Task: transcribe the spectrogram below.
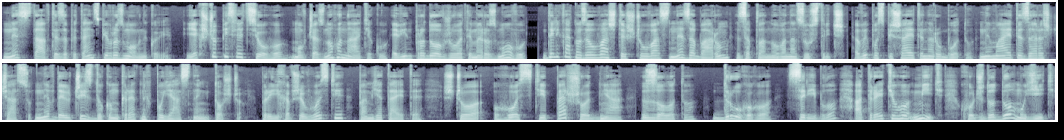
не ставте запитань співрозмовникові. Якщо після цього мовчазного натяку він продовжуватиме розмову, делікатно зауважте, що у вас незабаром запланована зустріч. Ви поспішаєте на роботу, не маєте зараз часу, не вдаючись до конкретних пояснень тощо. Приїхавши в гості, пам'ятайте, що гості першого дня золото, другого срібло, а третього мідь, хоч додому їдь.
